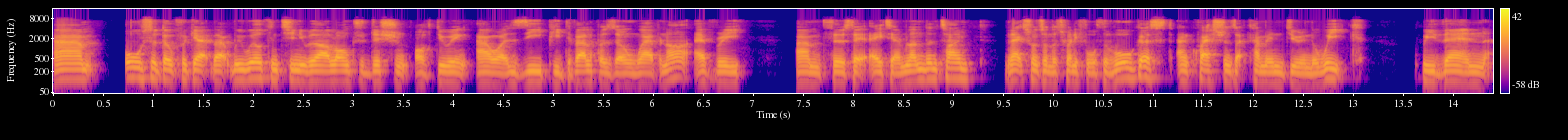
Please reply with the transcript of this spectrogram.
Um, also, don't forget that we will continue with our long tradition of doing our ZP Developer Zone webinar every um, Thursday at 8 a.m. London time. The next one's on the 24th of August, and questions that come in during the week. We then,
